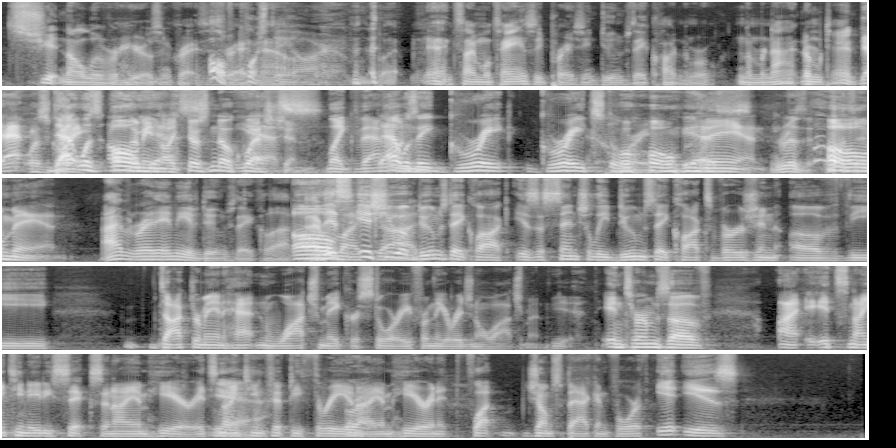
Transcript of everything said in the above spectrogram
shitting all over Heroes in Crisis. Oh, of right course now. they are. but and simultaneously praising Doomsday Clock number number nine, number ten. That was great. That was oh, I mean, yes, like, there's no yes. question. Like that. That was a great, great story. Oh Yes. man. Was it? Oh Was it? man. I haven't read any of Doomsday Clock. Oh, this my issue God. of Doomsday Clock is essentially Doomsday Clock's version of the Doctor Manhattan Watchmaker story from the original Watchmen. Yeah. In terms of, I, it's 1986 and I am here. It's Yeah. 1953 and I am here, and it fl- jumps back and forth. It is.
